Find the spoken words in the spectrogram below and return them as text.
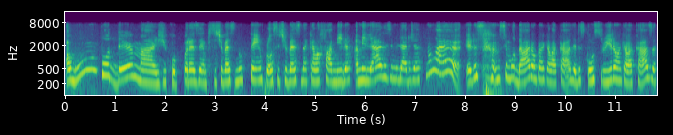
algum poder mágico, por exemplo, se estivesse no templo ou se estivesse naquela família há milhares e milhares de anos, não é. Eles se mudaram para aquela casa, eles construíram aquela casa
